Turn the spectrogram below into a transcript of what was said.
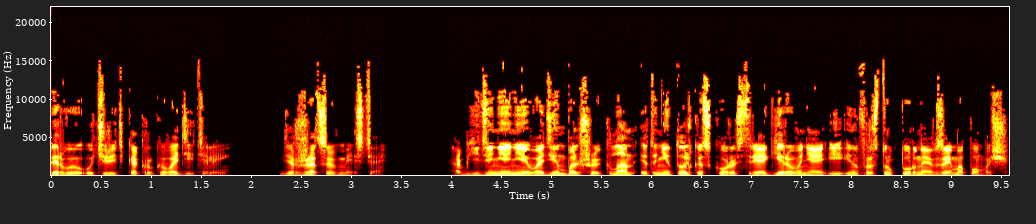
первую очередь как руководителей. Держаться вместе. Объединение в один большой клан — это не только скорость реагирования и инфраструктурная взаимопомощь,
